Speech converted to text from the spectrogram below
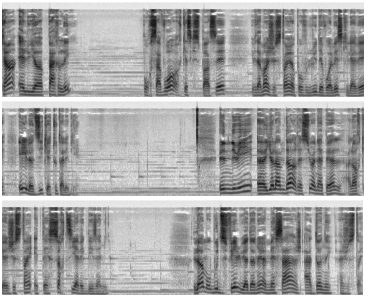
Quand elle lui a parlé pour savoir qu'est-ce qui se passait, évidemment, Justin n'a pas voulu dévoiler ce qu'il avait et il a dit que tout allait bien. Une nuit, euh, Yolanda a reçu un appel alors que Justin était sorti avec des amis. L'homme au bout du fil lui a donné un message à donner à Justin.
